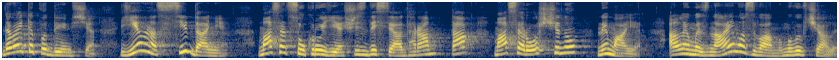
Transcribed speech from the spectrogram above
Давайте подивимося. Є в нас всі дані. Маса цукру є 60 грам, так? маса розчину немає. Але ми знаємо з вами, ми вивчали,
